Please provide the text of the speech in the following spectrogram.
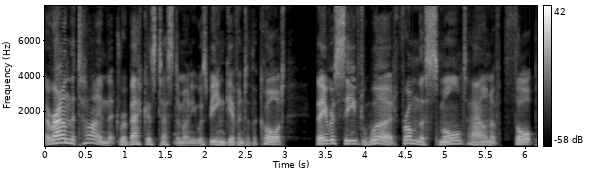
Around the time that Rebecca's testimony was being given to the court, they received word from the small town of Thorpe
